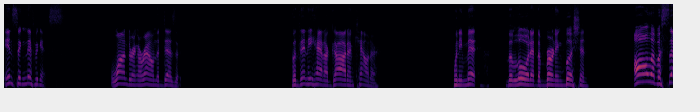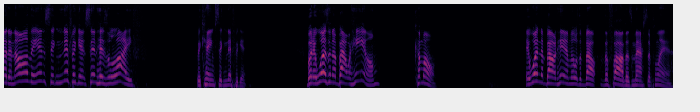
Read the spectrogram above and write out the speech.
Insignificance, wandering around the desert. But then he had a God encounter when he met the Lord at the burning bush, and all of a sudden, all the insignificance in his life became significant. But it wasn't about him. Come on. It wasn't about him, it was about the Father's master plan.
